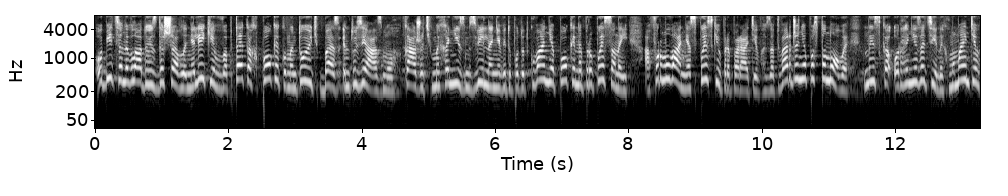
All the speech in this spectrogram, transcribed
Обіцяне владою здешевлення ліків в аптеках поки коментують без ентузіазму. Кажуть, механізм звільнення від оподаткування поки не прописаний, а формування списків препаратів, затвердження постанови, низка організаційних моментів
